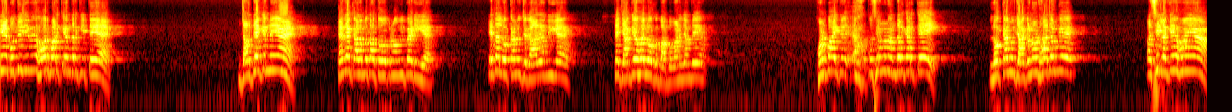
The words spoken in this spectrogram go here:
ਇਹ ਬੁੱਧੀਜੀਵੀ ਹੋਰ ਫੜ ਕੇ ਅੰਦਰ ਕੀਤੇ ਐ ਡਰਦੇ ਕਿੰਨੇ ਐ ਕਹਿੰਦੇ ਕਲਮ ਤਾਂ ਤੋਪ ਨੂੰ ਵੀ ਭੈੜੀ ਐ ਇਹ ਤਾਂ ਲੋਕਾਂ ਨੂੰ ਜਗਾ ਦਿੰਦੀ ਹੈ। ਤੇ ਜਾਗੇ ਹੋਏ ਲੋਕ ਬੰਬ ਬਣ ਜਾਂਦੇ ਆ। ਹੁਣ ਭਾਈ ਤੁਸੀਂ ਉਹਨਾਂ ਨੂੰ ਅੰਦਰ ਕਰਕੇ ਲੋਕਾਂ ਨੂੰ ਜਾਗਣੋਂ ਉਠਾ ਦੋਗੇ ਅਸੀਂ ਲੱਗੇ ਹੋਏ ਆ।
